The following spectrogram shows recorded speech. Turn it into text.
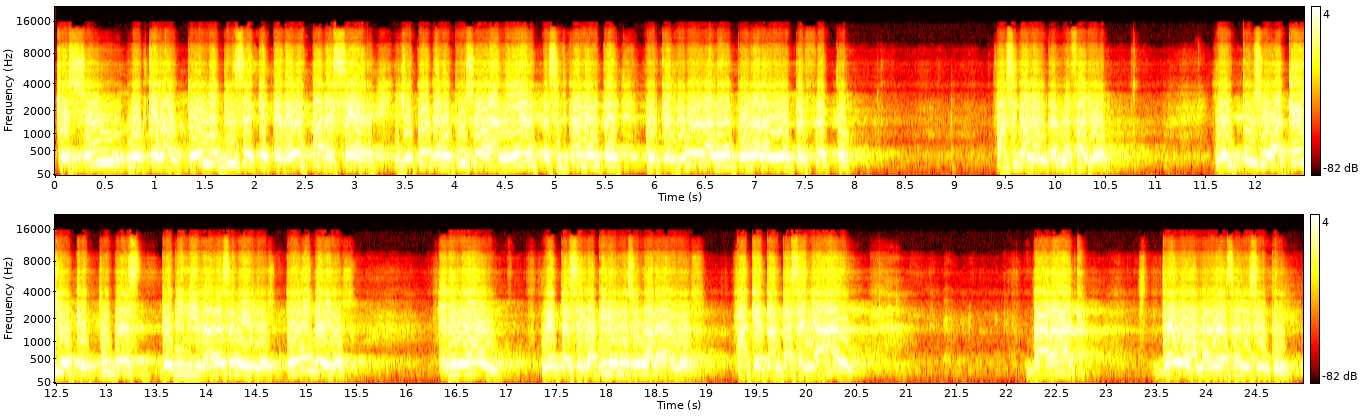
que son lo que el autor nos dice que te debes parecer, y yo creo que no puso a Daniel específicamente porque el libro de Daniel pone a Daniel perfecto. Básicamente, no falló. Y él puso aquellos que tú ves debilidades en ellos, todos ellos. Gideón, le perseguía pidiendo señales a Dios. ¿Para qué tanta señal? Barak, Débora, no voy a salir sin ti.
